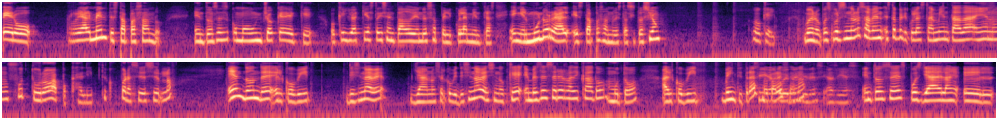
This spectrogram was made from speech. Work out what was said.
pero realmente está pasando. Entonces es como un choque de que, ok, yo aquí estoy sentado viendo esa película mientras en el mundo real está pasando esta situación. Ok. Bueno, pues por si no lo saben, esta película está ambientada en un futuro apocalíptico, por así decirlo, en donde el COVID-19 ya no es el COVID-19, sino que en vez de ser erradicado, mutó al COVID-23, me parece, COVID -23, así es. Entonces, pues ya el, el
